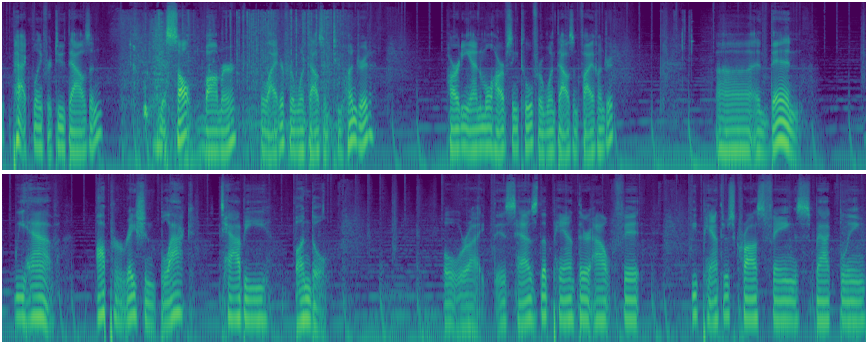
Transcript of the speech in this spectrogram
back bling for 2000 the assault bomber glider for 1200 party animal harvesting tool for 1500 uh, and then we have operation black tabby bundle all right this has the panther outfit the panther's cross fangs back bling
